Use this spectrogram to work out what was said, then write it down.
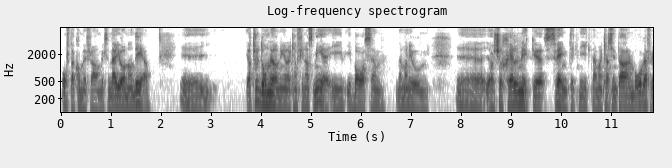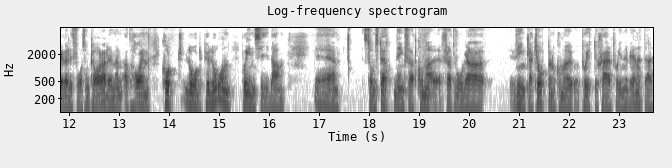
ofta kommer fram. Liksom. När gör man det? Jag tror de övningarna kan finnas med i, i basen när man är ung. Eh, jag kör själv mycket svängteknik när man kanske inte armbågar för det är väldigt få som klarar det. Men att ha en kort låg pylon på insidan eh, som stöttning för att, komma, för att våga vinkla kroppen och komma på ytterskär på innerbenet där.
